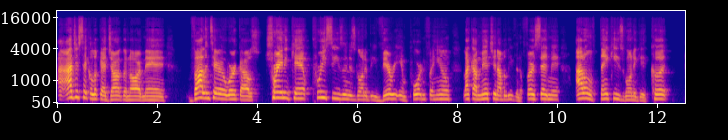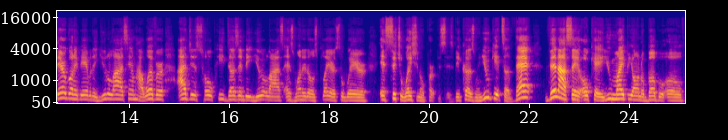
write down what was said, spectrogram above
I, I just take a look at John Greenard, man. Voluntary workouts, training camp, preseason is going to be very important for him. Like I mentioned, I believe in the first segment, I don't think he's going to get cut. They're going to be able to utilize him. However, I just hope he doesn't be utilized as one of those players to where it's situational purposes. Because when you get to that, then I say, okay, you might be on the bubble of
